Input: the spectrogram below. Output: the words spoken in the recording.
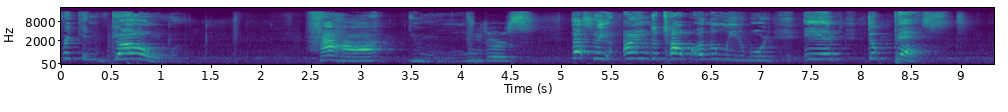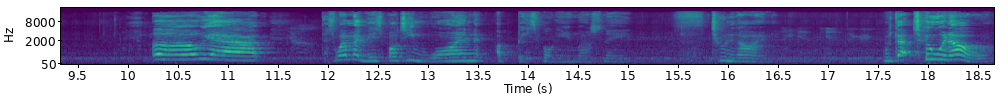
freaking go. Haha, you losers. That's me. I'm the top on the leaderboard and the best. Oh, yeah. That's why my baseball team won a baseball game last night. 2 to 9. We got 2 and 0.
